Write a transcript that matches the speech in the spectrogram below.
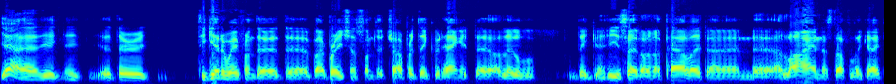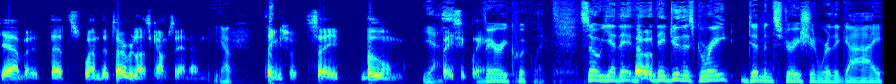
yeah, it- it- they're to get away from the the vibrations from the chopper. They could hang it uh, a little. They, he said on a pallet and uh, a line and stuff like that. Yeah, but it, that's when the turbulence comes in and Yep. things would say boom. Yes, basically. very quickly. So yeah, they So- they do this great demonstration where the guy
